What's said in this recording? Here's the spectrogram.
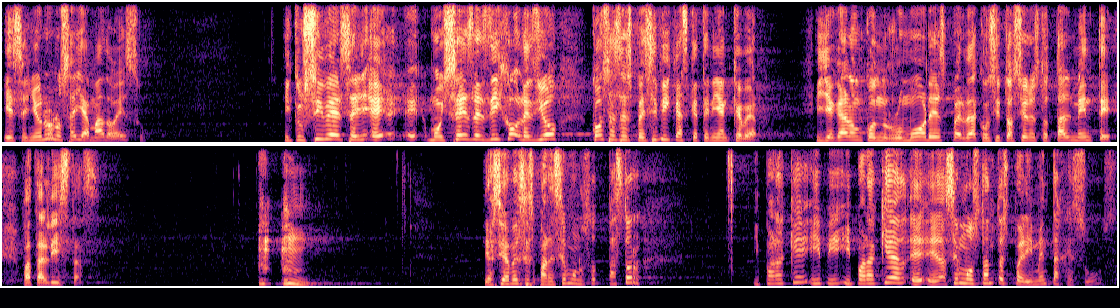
Y el Señor no nos ha llamado a eso. Inclusive eh, eh, Moisés les dijo, les dio cosas específicas que tenían que ver. Y llegaron con rumores, ¿verdad? con situaciones totalmente fatalistas. y así a veces parecemos nosotros, pastor, ¿y para qué, y, para qué eh, hacemos tanto experimenta Jesús?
